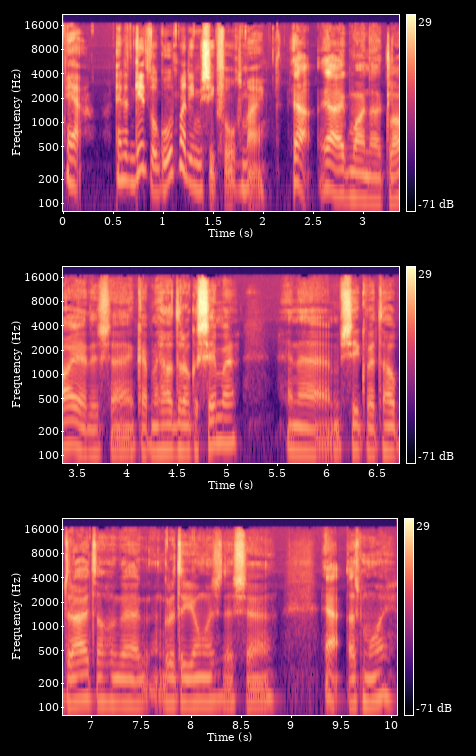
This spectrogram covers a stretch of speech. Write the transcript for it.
Ja. En het gaat wel goed met die muziek volgens mij. Ja, ja ik maak naar klaaien. Dus eh, ik heb een heel droge simmer. En eh, muziek werd hoop eruit, toch een grote jongens. Dus ja, dat is mooi.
